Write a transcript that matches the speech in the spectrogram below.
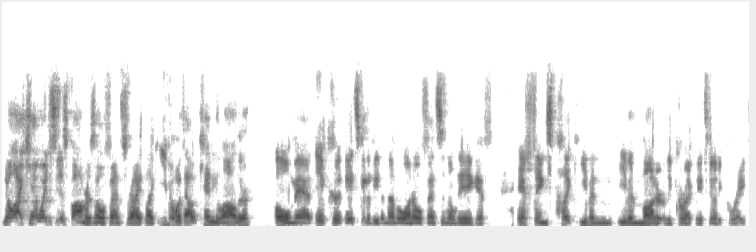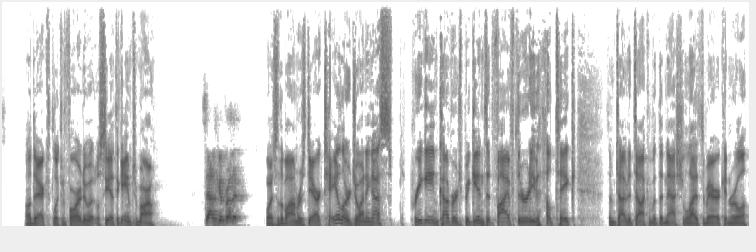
No, I can't wait to see this Bombers offense, right? Like, even without Kenny Lawler, oh man, it could it's going to be the number one offense in the league if if things click even even moderately correctly. It's going to be great. Well, Derek, looking forward to it. We'll see you at the game tomorrow. Sounds good, brother. Voice of the Bombers, Derek Taylor, joining us. Pre-game coverage begins at 5:30. They'll take some time to talk about the nationalized American rule.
